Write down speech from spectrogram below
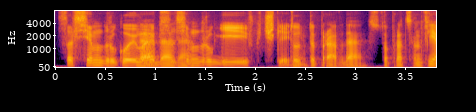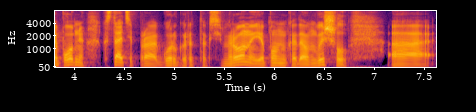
совсем другой Да, вайб, да, совсем другие впечатления. Тут ты прав, да, сто процентов. Я помню, кстати, про Горгород Оксимирона, я помню, когда он вышел, а,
